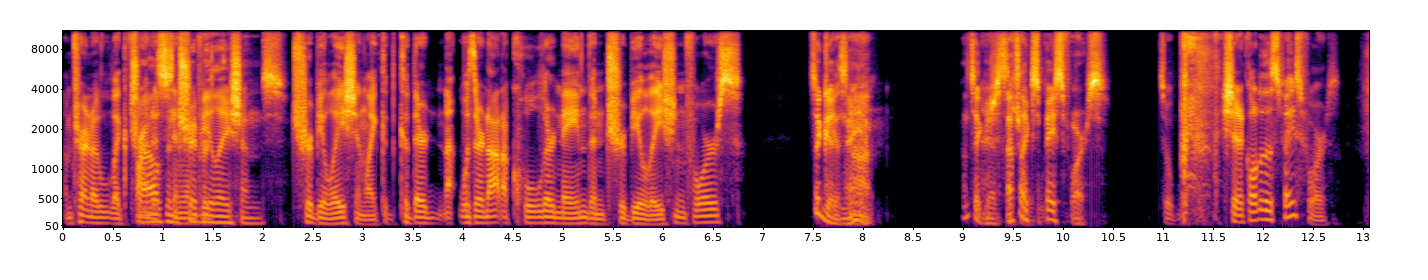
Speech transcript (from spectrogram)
I'm trying to like Trials and synonym for tribulations. tribulation. Like, could there not, was there not a cooler name than Tribulation Force? It's a good Guess name. not. That's a good. That's a- like Space Force. So they should have called it the Space Force.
